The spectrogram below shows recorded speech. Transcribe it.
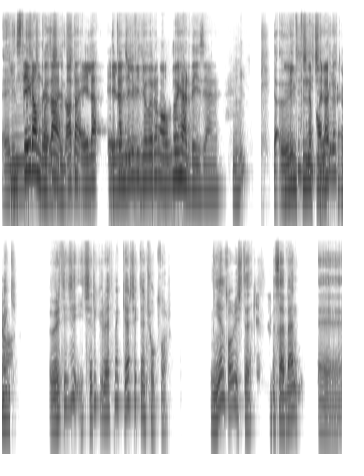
Eğlenilmesi için Instagram'dayız ha. paylaşılan bir şey. Zaten eğle E, eğlenceli videoların olduğu yerdeyiz yani. Hı hı. Ya, öğretici LinkedIn'de içerik paylaşmıyorum ama. Öğretici içerik üretmek gerçekten çok zor. Niye zor? İşte, mesela ben, eee,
